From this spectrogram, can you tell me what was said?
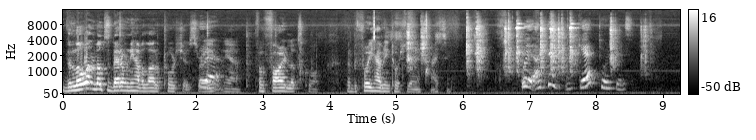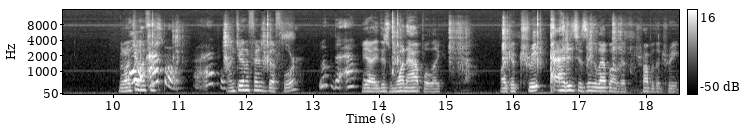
The low one looks better when you have a lot of torches, right? Yeah. yeah. From far, it looks cool. But before you have any torches, yeah, I see. Wait, I can't get torches. But aren't oh, you gonna finish? apple! An apple. Aren't you gonna finish the floor? Look, the apple. Yeah, there's one apple, like, like a tree. I didn't see a single apple on the top of the tree.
